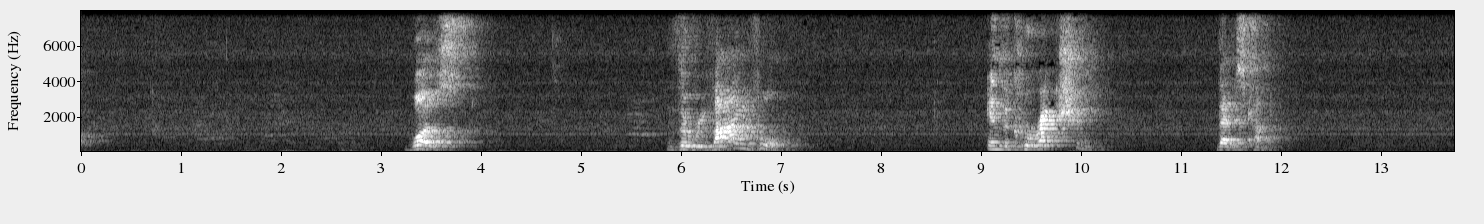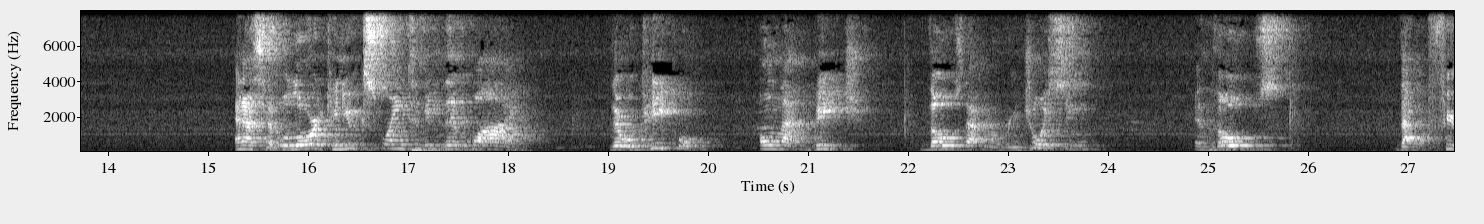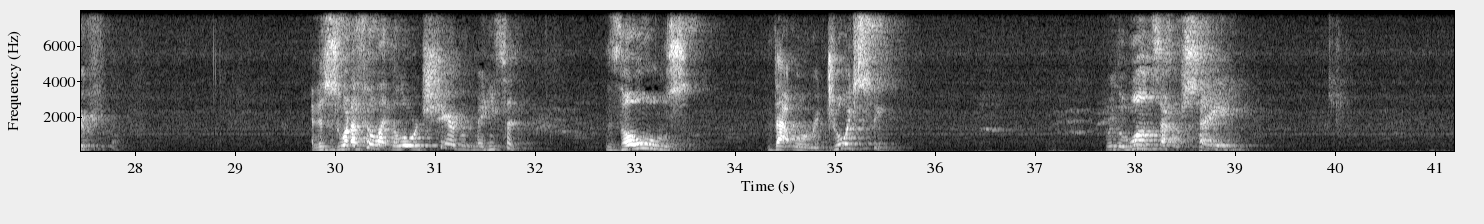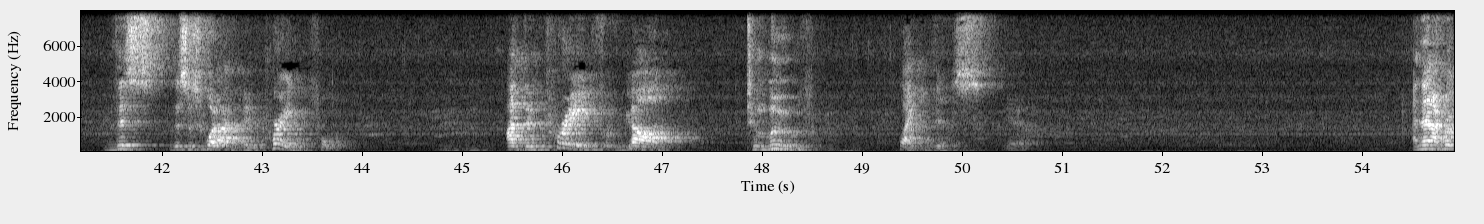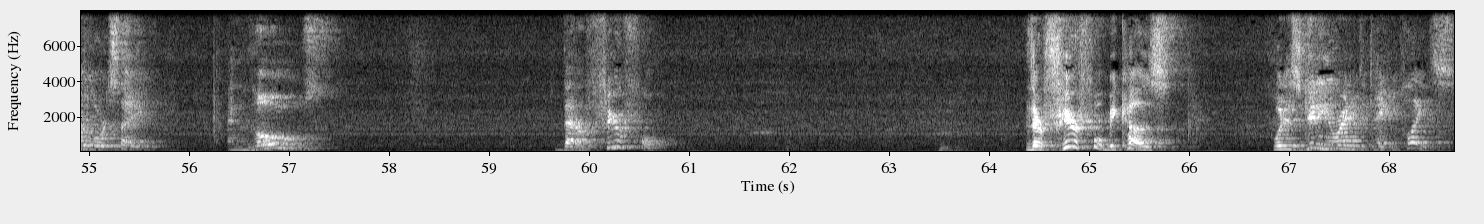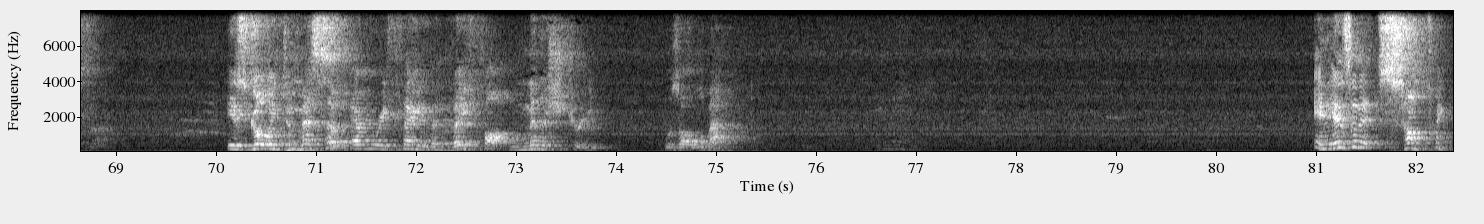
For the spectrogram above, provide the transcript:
was the revival in the correction that is coming. And I said, Well, Lord, can you explain to me then why there were people on that beach, those that were rejoicing and those that were fearful. And this is what I feel like the Lord shared with me. He said, Those that were rejoicing were the ones that were saying, This, this is what I've been praying for. I've been praying for God to move like this. Yeah. And then I heard the Lord say, and those that are fearful, they're fearful because what is getting ready to take place is going to mess up everything that they thought ministry was all about. And isn't it something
